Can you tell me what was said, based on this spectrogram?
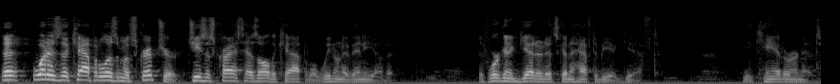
Uh, what is the capitalism of Scripture? Jesus Christ has all the capital. We don't have any of it. If we're going to get it, it's going to have to be a gift. You can't earn it.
